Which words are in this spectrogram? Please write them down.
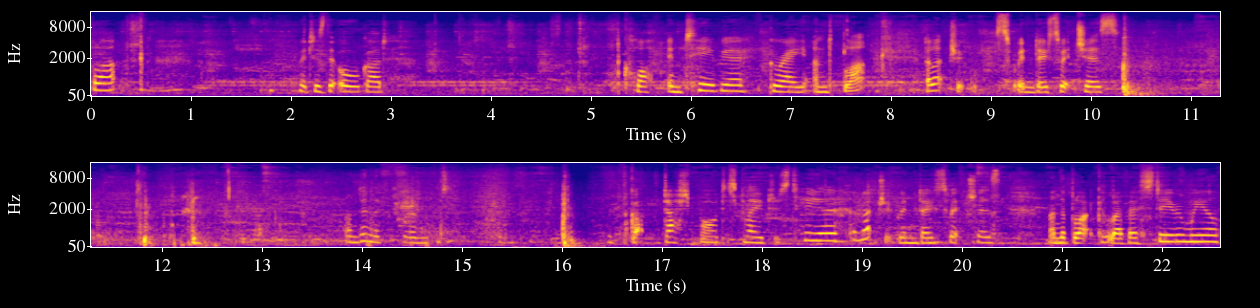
black, which is the Orgard cloth interior, grey and black, electric window switches. And in the front Got the dashboard display just here, electric window switches and the black leather steering wheel.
